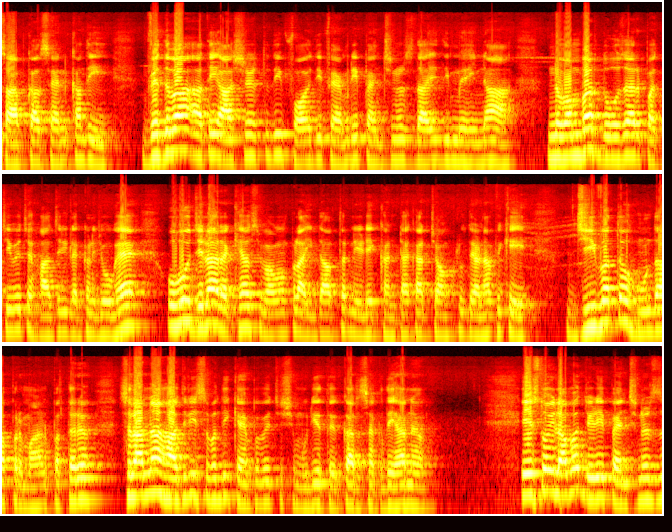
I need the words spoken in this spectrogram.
ਸਾਬਕਾ ਸੈਨਿਕਾਂ ਦੀ ਵਿਧਵਾ ਅਤੇ ਆਸ਼ਰਿਤ ਦੀ ਫੌਜ ਦੀ ਫੈਮਿਲੀ ਪੈਨਸ਼ਨਰਜ਼ ਦਾ ਦੀ ਮਹੀਨਾ ਨਵੰਬਰ 2025 ਵਿੱਚ ਹਾਜ਼ਰੀ ਲੱਗਣ ਯੋਗ ਹੈ। ਉਹ ਜ਼ਿਲ੍ਹਾ ਰੱਖਿਆ ਸੇਵਾਵਾਂ ਭਲਾਈ ਦਫ਼ਤਰ ਨੇੜੇ ਘੰਟਾਘਰ ਚੌਂਕ ਲੁਧਿਆਣਾ ਵਿਖੇ ਜੀਵਤ ਹੋਣ ਦਾ ਪ੍ਰਮਾਣ ਪੱਤਰ ਸਾਲਾਨਾ ਹਾਜ਼ਰੀ ਸੰਬੰਧੀ ਕੈਂਪ ਵਿੱਚ ਸ਼ਮੂਲੀਅਤ ਕਰ ਸਕਦੇ ਹਨ। ਇਸ ਤੋਂ ਇਲਾਵਾ ਜਿਹੜੇ ਪੈਨਸ਼ਨਰਜ਼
